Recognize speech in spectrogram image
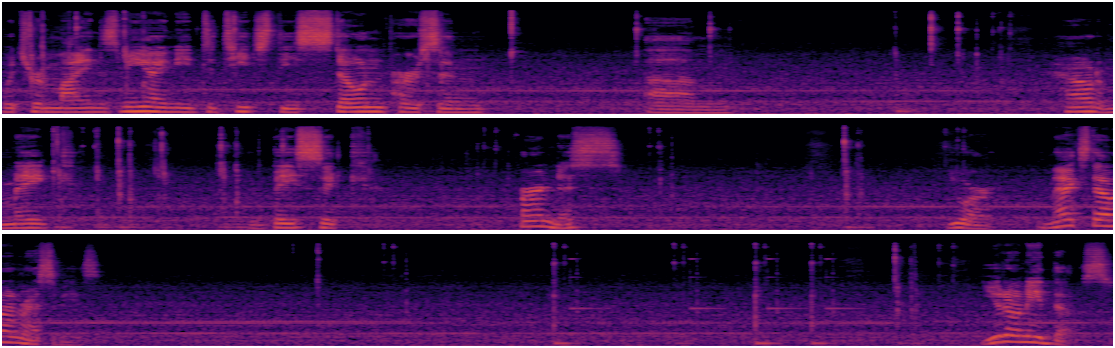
Which reminds me I need to teach the stone person um, how to make basic furnace. You are maxed out on recipes. You don't need those.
